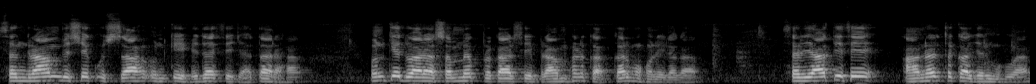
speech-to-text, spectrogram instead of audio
संग्राम विषयक उत्साह उनके हृदय से जाता रहा। उनके द्वारा सम्यक प्रकार से ब्राह्मण का कर्म होने लगा। सरजाति से आनर्थ का जन्म हुआ।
